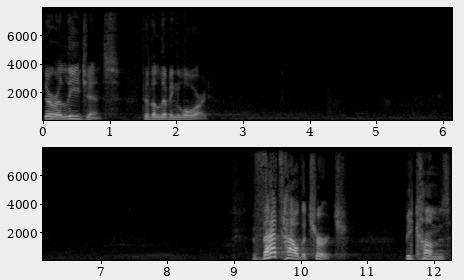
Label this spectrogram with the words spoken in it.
their allegiance to the living Lord. That's how the church becomes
